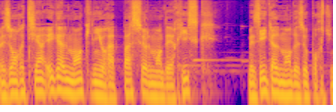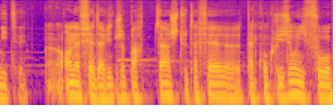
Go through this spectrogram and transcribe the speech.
Mais on retient également qu'il n'y aura pas seulement des risques, mais également des opportunités. En effet, David, je partage tout à fait euh, ta conclusion. Il faut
